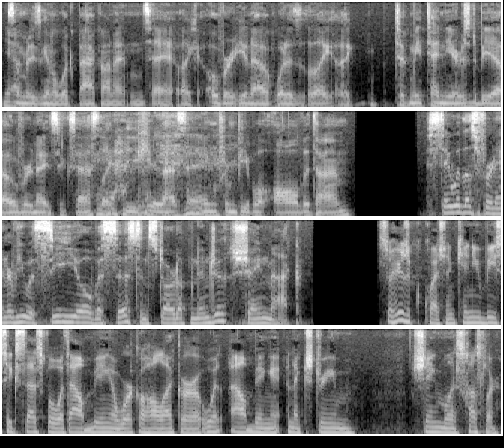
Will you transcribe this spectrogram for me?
Yeah. somebody's going to look back on it and say like over you know what is it like like took me 10 years to be an overnight success like Yeah. you hear that saying from people all the time Stay with us for an interview with CEO of Assist and Startup Ninja, Shane Mack. So here's a question: Can you be successful without being a workaholic or without being an extreme, shameless hustler?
